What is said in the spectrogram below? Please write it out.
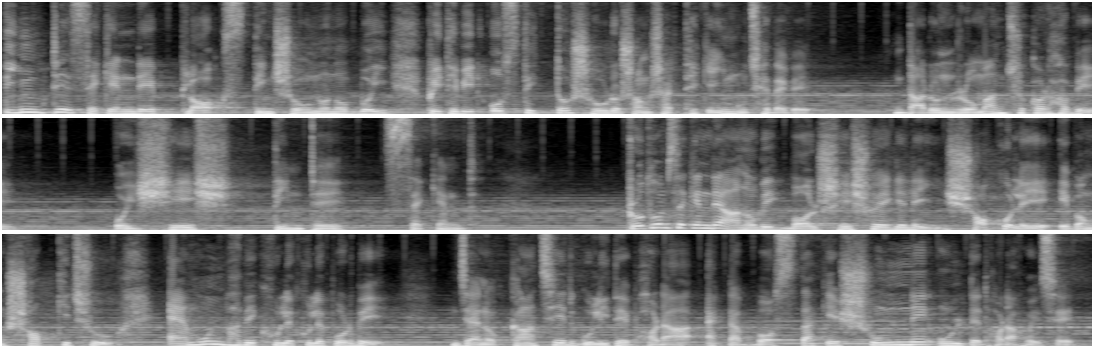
তিনটে সেকেন্ডে প্লক্স তিনশো উননব্বই পৃথিবীর অস্তিত্ব সৌর সংসার থেকেই মুছে দেবে। দারুণ রোমাঞ্চকর হবে ওই শেষ তিনটে সেকেন্ড। প্রথম সেকেন্ডে আণবিক বল শেষ হয়ে গেলেই সকলে এবং সব কিছু এমনভাবে খুলে খুলে পড়বে যেন কাঁচের গুলিতে ভরা একটা বস্তাকে শূন্যে উল্টে ধরা হয়েছে।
